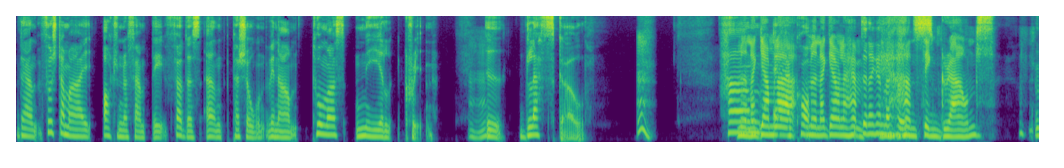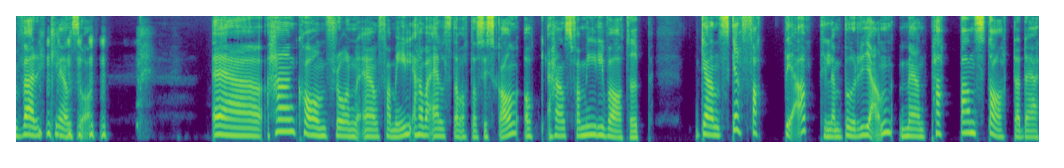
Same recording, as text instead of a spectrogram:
den 1 maj 1850 föddes en person vid namn Thomas Neil Crean i Glasgow. Han, Mina gamla, kom- mina gamla, hem, gamla hunting grounds. Verkligen så. Eh, han kom från en familj, han var äldst av åtta syskon och hans familj var typ ganska fattiga till en början men pappan startade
